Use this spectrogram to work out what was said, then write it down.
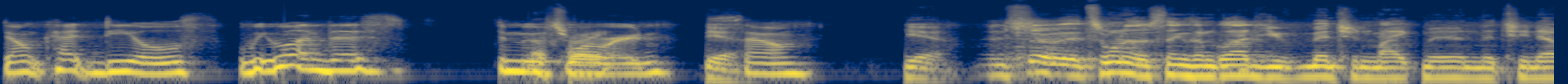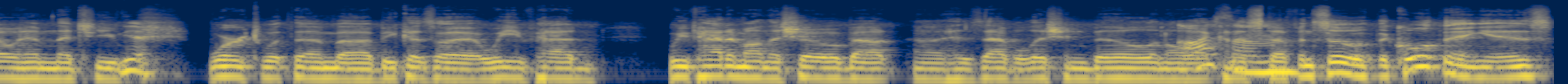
don't cut deals. We want this to move That's right. forward. Yeah. So Yeah, and so it's one of those things. I'm glad you mentioned Mike Moon, that you know him, that you've Yeah. worked with him, uh, because uh, we've had we've had him on the show about uh, his abolition bill and all that kind of stuff. And so the cool thing is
